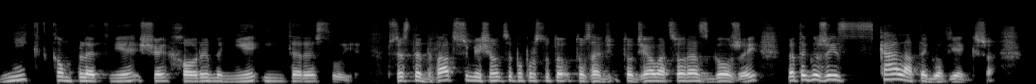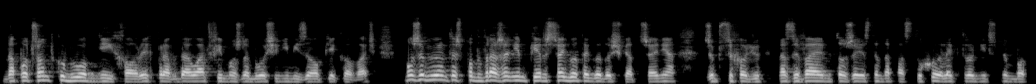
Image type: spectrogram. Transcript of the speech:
Nikt kompletnie się chorym nie interesuje. Przez te dwa, trzy miesiące po prostu to, to, to działa coraz gorzej, dlatego że jest skala tego większa. Na początku było mniej chorych, prawda, łatwiej można było się nimi zaopiekować. Może byłem też pod wrażeniem pierwszego tego doświadczenia, że przychodził, nazywałem to, że jestem na pastuchu elektronicznym, bo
